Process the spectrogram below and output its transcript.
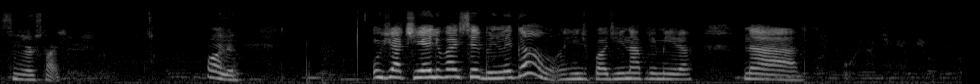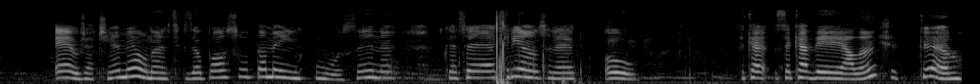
Senhor Stark. Olha, O jatinho ele vai ser bem legal. A gente pode ir na primeira. Na. É, o jatinho é meu, né? Se quiser eu posso também ir com você, né? Porque você é criança, né? Ou. Você quer, você quer ver a lancha? quero.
